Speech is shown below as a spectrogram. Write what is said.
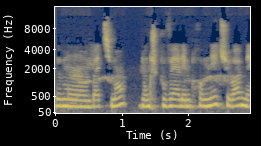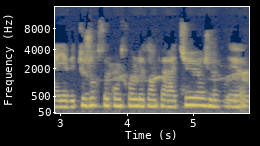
de mon bâtiment. Donc, je pouvais aller me promener, tu vois, mais il y avait toujours ce contrôle de température. Je me faisais, euh,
